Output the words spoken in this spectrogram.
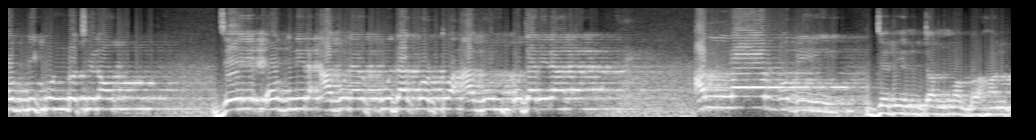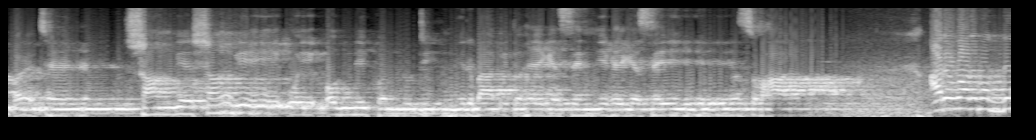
অগ্নিকুণ্ড ছিল। যেই অগ্নির আগুনের পূজা করত আগুন পূজারীরা। আল্লাহর নবী যেদিন জন্মগ্রহণ করেছে, সঙ্গে সঙ্গে ওই অগ্নিকুণ্ডটি নির্বাপিত হয়ে গেছে, নিভে গেছে। সুবহানাল্লাহ আরও ওর মধ্যে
